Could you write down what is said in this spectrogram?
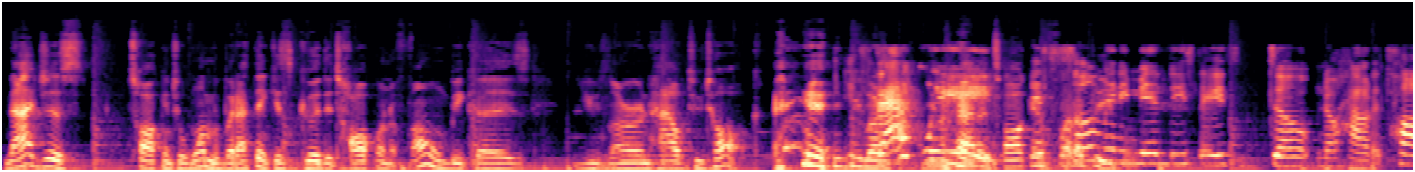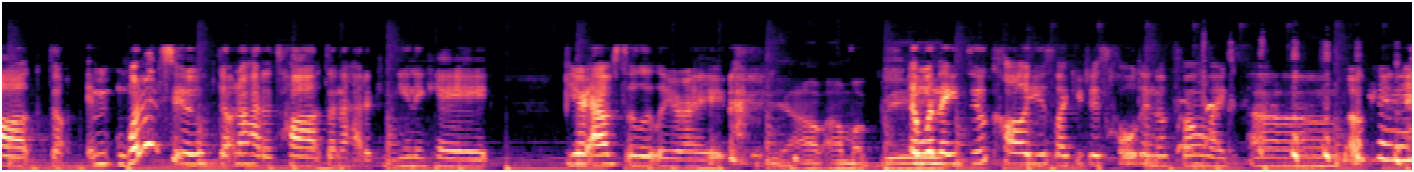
not just talking to a woman, but I think it's good to talk on the phone because you learn how to talk. you exactly. Learn, to talk in and so many men these days don't know how to talk. Don't women too don't know how to talk. Don't know how to communicate. You're absolutely right. Yeah, I'm, I'm a big. And when they do call you, it's like you're just holding the phone, like, um, okay.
